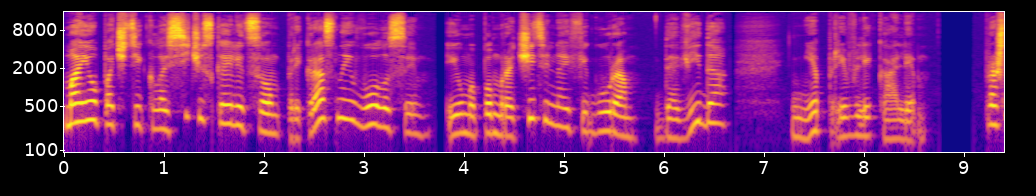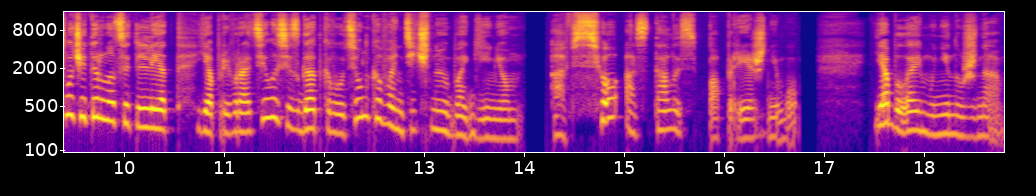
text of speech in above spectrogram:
Мое почти классическое лицо, прекрасные волосы и умопомрачительная фигура Давида не привлекали. Прошло 14 лет, я превратилась из гадкого утенка в античную богиню, а все осталось по-прежнему. Я была ему не нужна.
